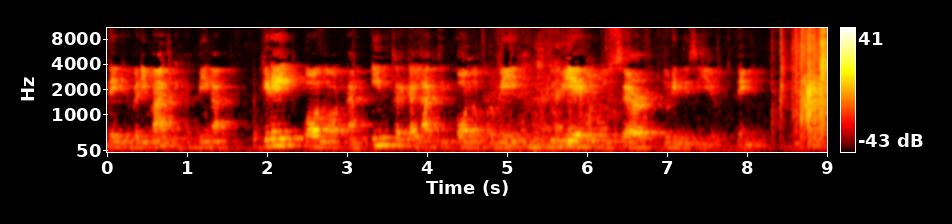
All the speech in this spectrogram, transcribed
Thank you very much. It has been a great honor, an intergalactic honor for me to be able to serve during this year. Thank you.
